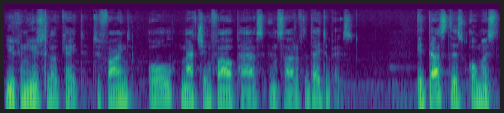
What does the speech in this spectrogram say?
you can use locate to find all matching file paths inside of the database. It does this almost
